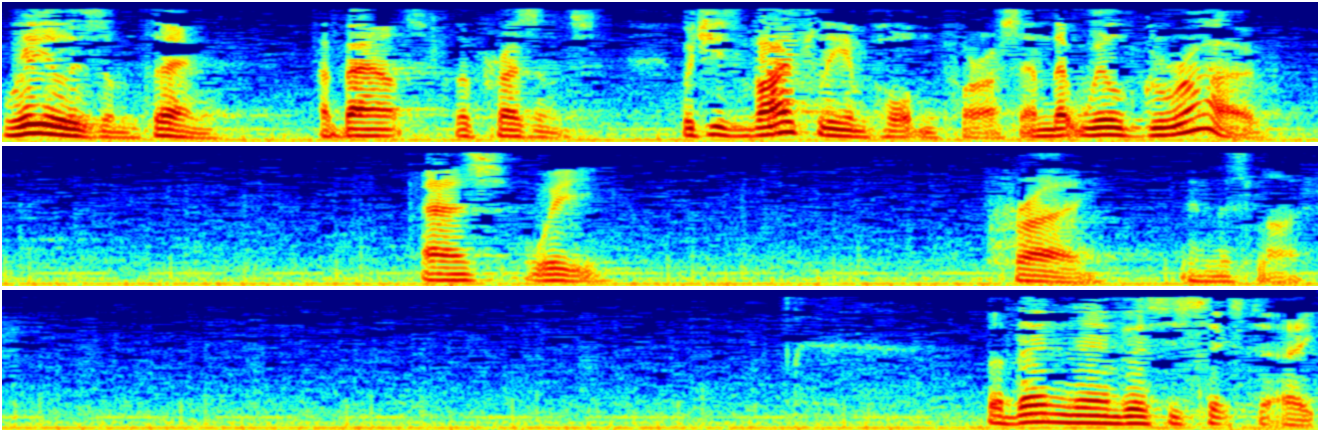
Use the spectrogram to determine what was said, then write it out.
Realism, then, about the present. which is vitally important for us and that will grow as we pray in this life. But then uh, verses 6 to 8,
